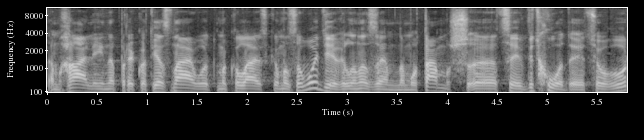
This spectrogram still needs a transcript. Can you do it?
Там Галій, наприклад, я знаю, от Миколаївському заводі глиноземному, там ж е, це відходи цього.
